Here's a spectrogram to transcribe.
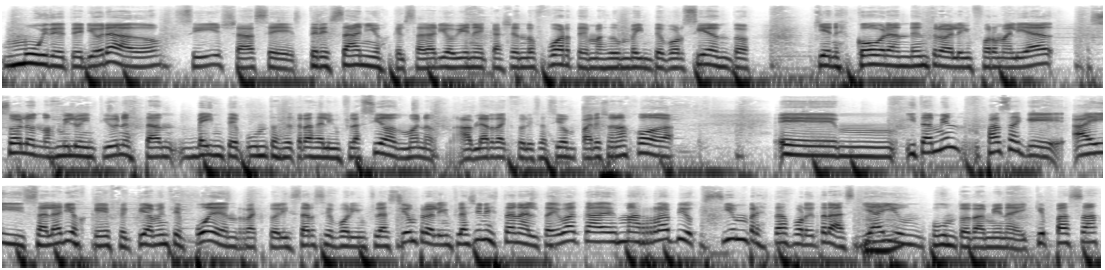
muy deteriorado, ¿sí? Ya hace tres años que el salario viene cayendo fuerte, más de un 20%. Quienes cobran dentro de la informalidad, solo en 2021 están 20 puntos detrás de la inflación. Bueno, hablar de actualización parece una joda. Eh, y también pasa que hay salarios que efectivamente pueden reactualizarse por inflación, pero la inflación es tan alta y va cada vez más rápido que siempre estás por detrás. Y uh -huh. hay un punto también ahí. ¿Qué pasa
